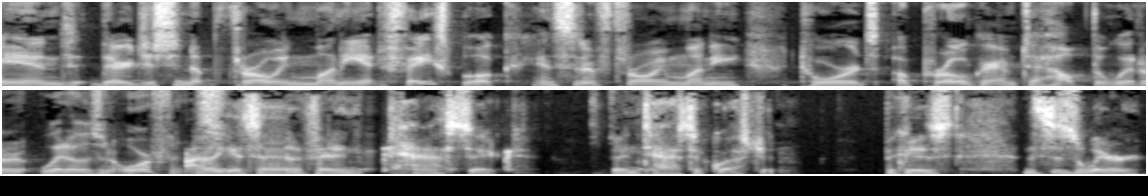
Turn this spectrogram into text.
and they just end up throwing money at Facebook instead of throwing money towards a program to help the widow, widows and orphans? I think it's a fantastic, fantastic question because this is where,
